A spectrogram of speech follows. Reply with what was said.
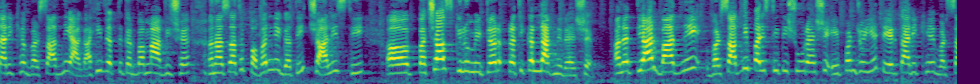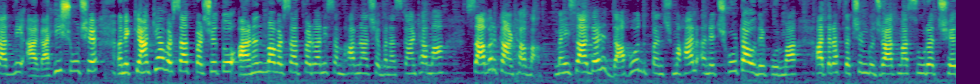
તારીખે વરસાદની આગાહી વ્યક્ત કરવામાં આવી છે અને સાથે પવનની ગતિ 40 થી પચાસ કિલોમીટર પ્રતિ કલાકની રહેશે. અને ત્યારબાદની વરસાદની પરિસ્થિતિ શું રહેશે એ પણ જોઈએ. તેર તારીખે વરસાદની આગાહી શું છે અને ક્યાં ક્યાં વરસાદ પડશે તો આણંદમાં વરસાદ પડવાની સંભાવના છે. બનાસકાંઠામાં સાબરકાંઠામાં મહીસાગર, દાહોદ, પંચમહાલ અને છોટાઉદેપુરમાં. આ તરફ દક્ષિણ ગુજરાતમાં સુરત છે,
